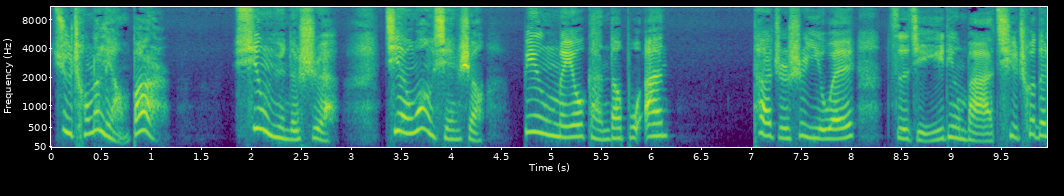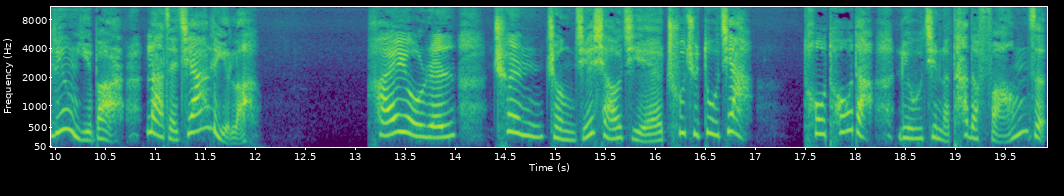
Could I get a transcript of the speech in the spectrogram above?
锯成了两半儿，幸运的是，健忘先生并没有感到不安，他只是以为自己一定把汽车的另一半落在家里了。还有人趁整洁小姐出去度假，偷偷的溜进了他的房子，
